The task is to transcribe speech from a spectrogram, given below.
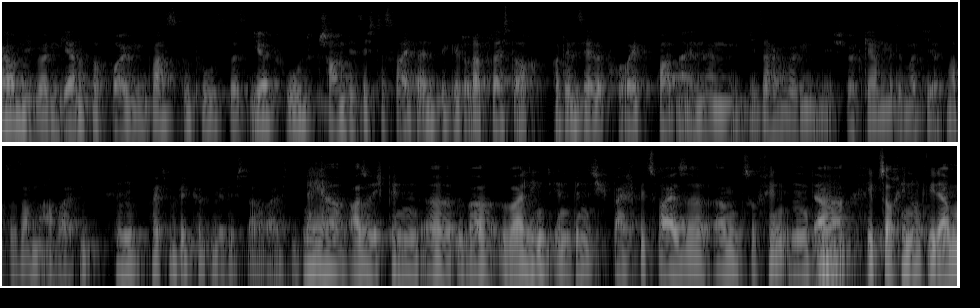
haben, die würden gerne verfolgen, was du tust, was ihr tut, schauen, wie sich das weiterentwickelt oder vielleicht auch potenzielle ProjektpartnerInnen, die sagen würden, ich würde gerne mit dem Matthias mal zusammenarbeiten. Mhm. Auf welchem Weg könnten wir dich da erreichen? Naja, also ich bin äh, über, über LinkedIn bin ich beispielsweise ähm, zu finden. Da mhm. gibt es auch hin und wieder mal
